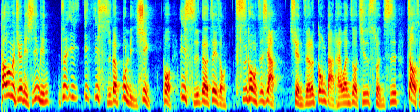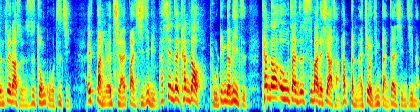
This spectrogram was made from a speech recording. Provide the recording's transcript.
他会不会觉得你习近平这一一一时的不理性或一时的这种失控之下，选择了攻打台湾之后，其实损失造成最大损失是中国自己？哎，反而起来反习近平。他现在看到普京的例子，看到俄乌战争失败的下场，他本来就已经胆战心惊了。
